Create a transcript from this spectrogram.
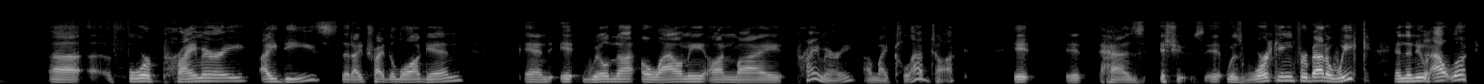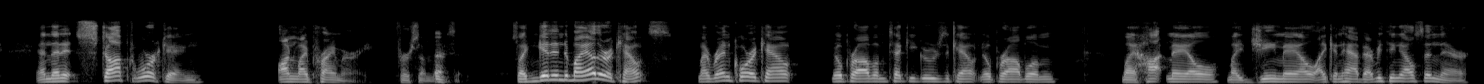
uh, four primary IDs that I tried to log in, and it will not allow me on my primary on my collab talk. It it has issues. It was working for about a week in the new. Outlook, and then it stopped working on my primary for some reason. So I can get into my other accounts, my Rencore account, no problem. Techie Gurus account, no problem. My Hotmail, my Gmail, I can have everything else in there,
